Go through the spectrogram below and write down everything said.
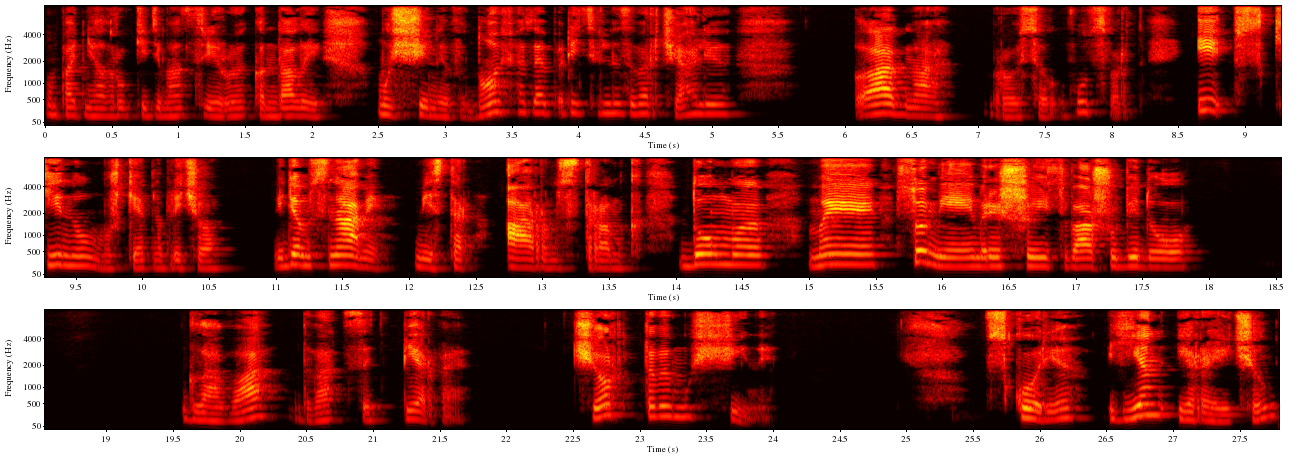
Он поднял руки, демонстрируя кандалы. Мужчины вновь одобрительно заворчали. «Ладно», – бросил Вудсворт и вскинул мушкет на плечо. «Идем с нами, мистер Армстронг. Думаю, мы сумеем решить вашу беду». Глава двадцать первая. Чертовы мужчины. Вскоре Йен и Рэйчел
